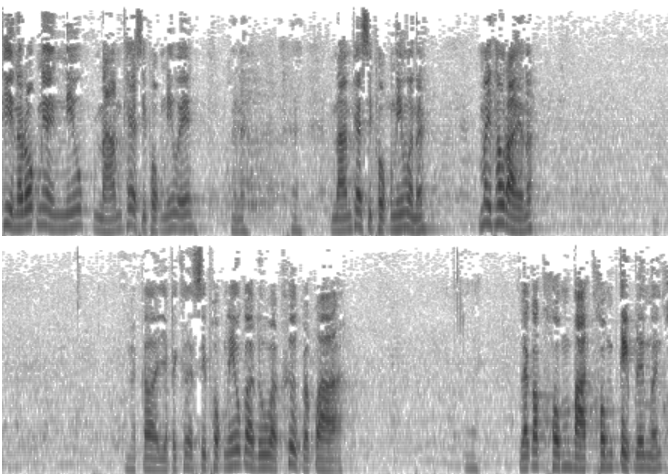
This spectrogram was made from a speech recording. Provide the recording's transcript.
ที่นรกเนี่ย นิ้วหนามแค่สิบหกนิ้วเองนะหนามแค่สิบหกนิ้วอะนะไม่เท่าไหร่นะแล้วก็อย่าไปเคืบสิบหกนิ้วก็ดูอะคืบกว่ากว่า แล้วก็คมบาดคมกริบเลยเหมือนค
